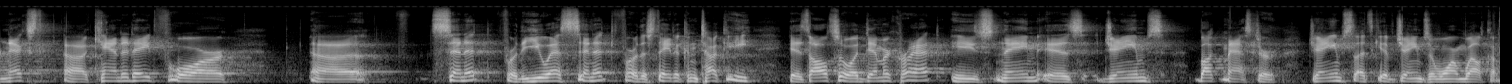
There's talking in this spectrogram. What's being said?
next uh, candidate for uh, Senate, for the U.S. Senate for the state of Kentucky, is also a Democrat. His name is James Buckmaster. James, let's give James a warm welcome.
